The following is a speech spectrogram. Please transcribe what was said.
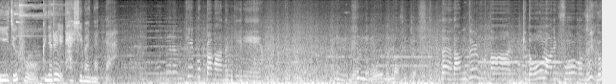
2주 후 그녀를 다시 만났다. 오늘은 피부과 가는 길이에요. 이건 너무 오래 못 나왔었죠. 네, 남들보다 이렇게 너무 많이 부어가지고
